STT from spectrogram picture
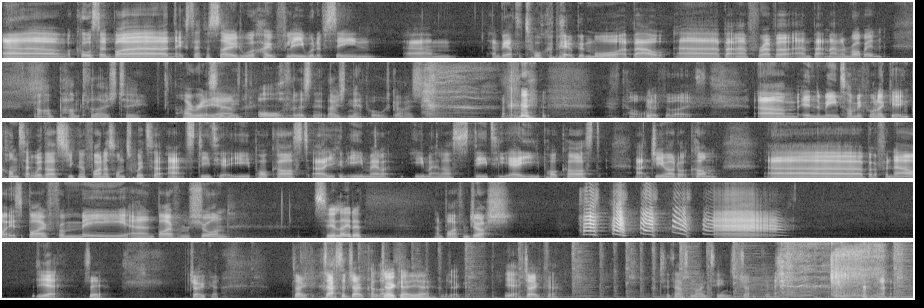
um, of course, so by uh, next episode, we'll hopefully would have seen um, and be able to talk a bit, a bit more about uh, Batman Forever and Batman and Robin. Oh, I'm pumped for those two. I really It's am. be awful, isn't it? Those nipples, guys. Can't wait for those. Um, in the meantime, if you want to get in contact with us, you can find us on Twitter at DTAE Podcast. Uh, you can email email us DTAE Podcast at gmail.com. Uh, but for now, it's bye from me and bye from Sean See you later. and bye from Josh. Yeah, see it. Joker. Joker. That's a Joker. Love. Joker, yeah. Joker. Yeah, Joker. 2019's Joker.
